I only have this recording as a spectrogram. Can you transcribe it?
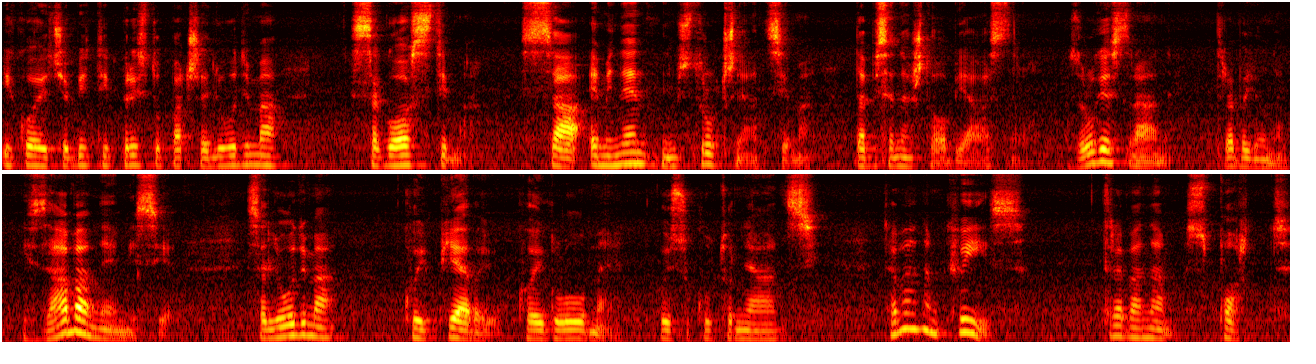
i koje će biti pristupačne ljudima sa gostima, sa eminentnim stručnjacima, da bi se nešto objasnilo. S druge strane, trebaju nam i zabavne emisije sa ljudima koji pjevaju, koji glume, koji su kulturnjaci. Treba nam kviz, treba nam sport.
